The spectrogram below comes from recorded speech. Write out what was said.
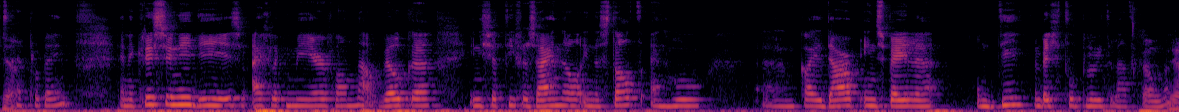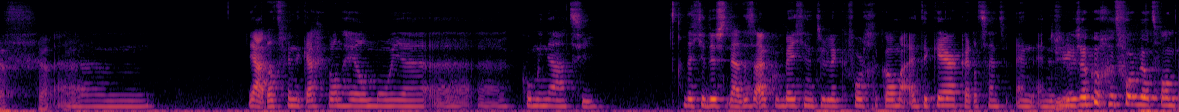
Ja. het probleem. En de ChristenUnie die is eigenlijk meer van, nou, welke initiatieven zijn er al in de stad en hoe ehm, kan je daarop inspelen om die een beetje tot bloei te laten komen. Ja. Ja. ja. Ehm, ja, dat vind ik eigenlijk wel een heel mooie eh, eh, combinatie. Dat je dus, nou, dat is ook een beetje natuurlijk voortgekomen uit de kerken. Dat zijn, en en Tuurlijk. is ook een goed voorbeeld van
